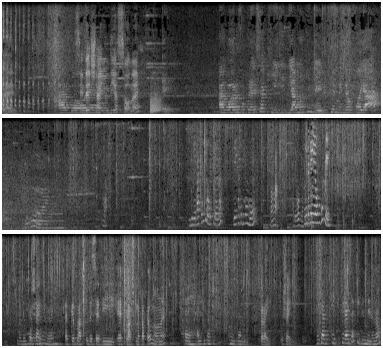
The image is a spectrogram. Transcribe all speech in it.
É. Agora... Se deixar em um dia só, né? É. Agora eu vou pra esse aqui de diamante negro, que me deu foi a mamãe. Aí. É porque o plástico desse é de... É plástico, não é papel não, né? É, aí pra abrir. Peraí, puxa aí. A gente tem que tirar isso aqui primeiro, não?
